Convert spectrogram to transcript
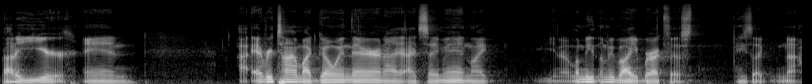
about a year. And I, every time I'd go in there, and I, would say, "Man, like, you know, let me let me buy you breakfast." He's like, "No." Nah.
